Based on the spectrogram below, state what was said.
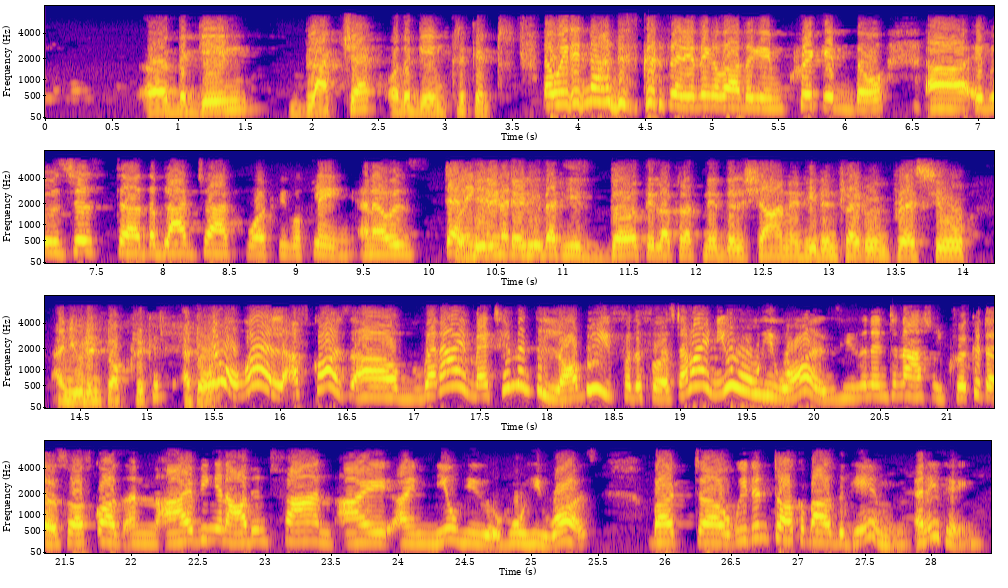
The game blackjack or the game cricket? Now we did not discuss anything about the game cricket though. Uh, it was just uh, the blackjack what we were playing, and I was telling. But he didn't that tell you that he's the Tillakaratne Dilshan and he didn't try to impress you and you didn't talk cricket at all? No, well, of course. Uh, when I met him in the lobby for the first time, I knew who he was. He's an international cricketer, so of course, and I, being an ardent fan, I I knew he, who he was. But uh, we didn't talk about the game, anything.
